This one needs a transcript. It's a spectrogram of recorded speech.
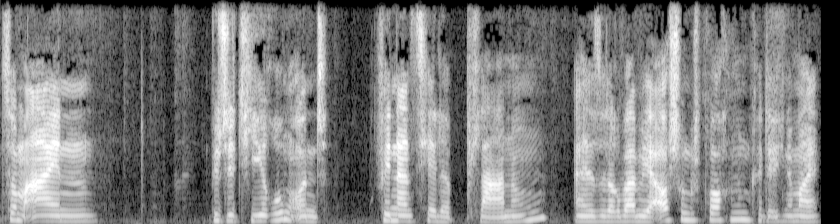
zum einen Budgetierung und finanzielle Planung. Also darüber haben wir auch schon gesprochen. Könnt ihr euch nochmal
